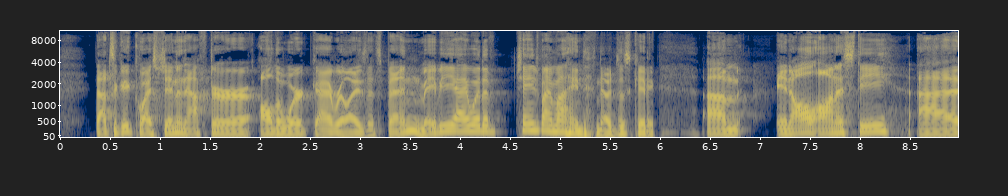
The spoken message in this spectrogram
that's a good question. And after all the work I realized it's been, maybe I would have changed my mind. No, just kidding. Um, in all honesty, uh,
